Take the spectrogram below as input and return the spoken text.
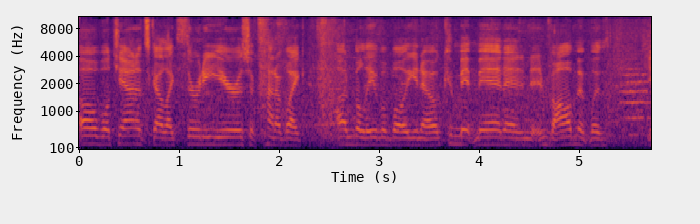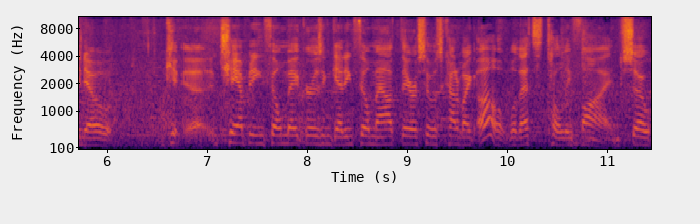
oh well janet's got like 30 years of kind of like unbelievable you know commitment and involvement with you know Uh, championing filmmakers and getting film out there. So it's kind of like oh well that's totally fine. So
